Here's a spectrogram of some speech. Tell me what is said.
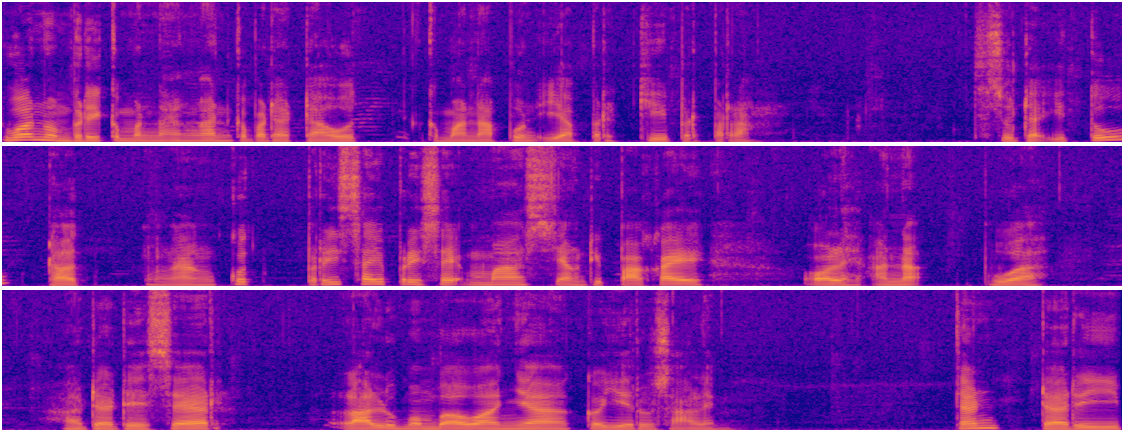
Tuhan memberi kemenangan kepada Daud ke mana pun ia pergi berperang. Sesudah itu, Daud mengangkut perisai-perisai emas yang dipakai oleh anak buah Hadadeser, lalu membawanya ke Yerusalem. Dan dari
